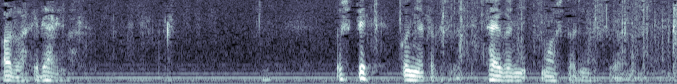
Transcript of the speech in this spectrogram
あるわけであります。そして、ここに私が最後に申しておりますように、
